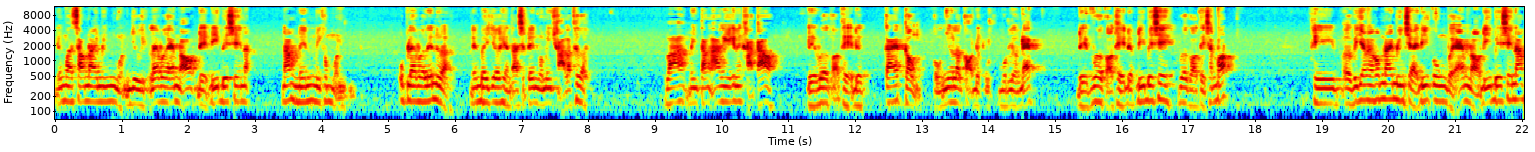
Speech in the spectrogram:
nhưng mà sau này mình muốn giữ level em đó để đi BC 5 nên mình không muốn up level lên nữa. Nên bây giờ hiện tại strain của mình khá là thừa. Và mình tăng agi lên khá cao để vừa có thể được KS cổng cũng như là có được một lượng đẹp để vừa có thể được đi BC vừa có thể săn boss thì ở video ngày hôm nay mình sẽ đi cùng với em nó đi BC5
